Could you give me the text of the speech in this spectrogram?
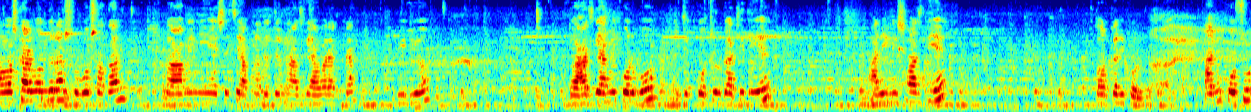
নমস্কার বন্ধুরা, শুভ সকাল। তো আমি নিয়ে এসেছি আপনাদের জন্য আজকে আবার একটা ভিডিও তো আজকে আমি করব এই যে কচুর গাঠি দিয়ে আর ইলিশ মাছ দিয়ে তরকারি করব। আমি কচুর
